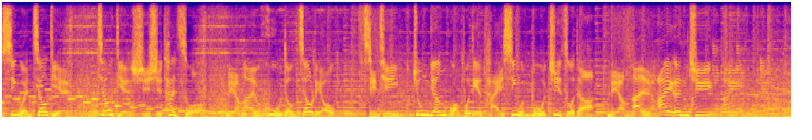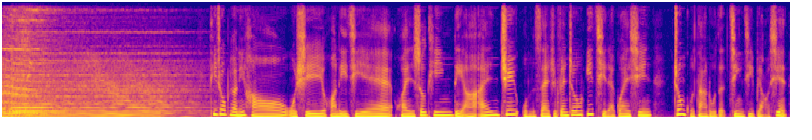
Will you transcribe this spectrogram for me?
新闻焦点，焦点时事探索，两岸互动交流，请听中央广播电台新闻部制作的《两岸 ING》。听众朋友你好，我是黄丽杰，欢迎收听《两岸 ING》，我们三十分钟一起来关心中国大陆的经济表现。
